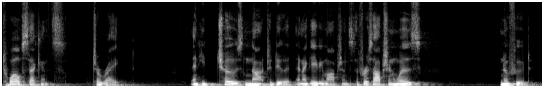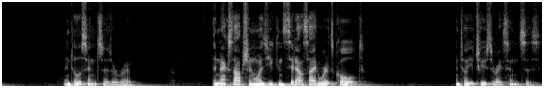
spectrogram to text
12 seconds to write. And he chose not to do it. And I gave him options. The first option was no food until the sentences are wrote. The next option was you can sit outside where it's cold until you choose to write sentences.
